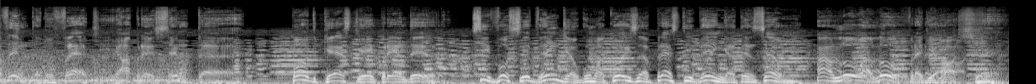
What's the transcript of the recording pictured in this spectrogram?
A Venda do Fred apresenta Podcast Empreender. Se você vende alguma coisa, preste bem atenção. Alô, alô, Fred Rocha.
